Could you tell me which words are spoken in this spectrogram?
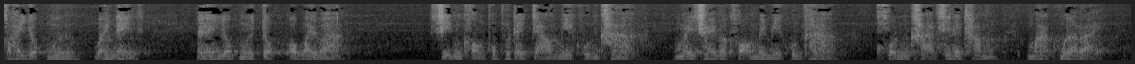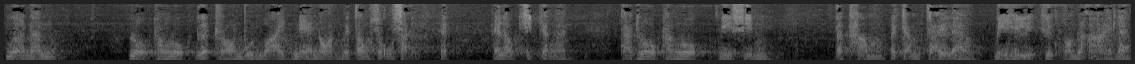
ก็ให้ยกมือไว้ในยกมือจบเอาไว้ว่าศีลของพระพุทธเจ้ามีคุณค่า ไม่ใช่ว่าของไม่มีคุณค่า คนขาดศีลธรรมมากเมื่อไหร่ เมื่อนั้นโลกทั้งโลกเดือดร้อนวุ่นวายแน่นอนไม่ต้องสงสัย ให้เราคิดอย่างนั้นถ้าโลกทั้งโลกมีศีลและธรรมประจำใจแล้ว มีฮิริคือความละอายแล้ว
